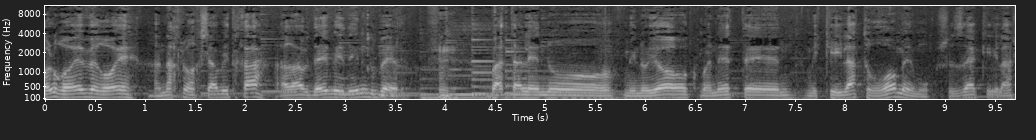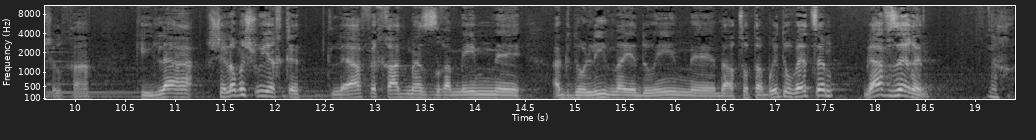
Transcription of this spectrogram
כל רואה ורואה, אנחנו עכשיו איתך, הרב דיוויד אינגבר. באת אלינו מניו יורק, מנהטן, מקהילת רוממו, שזה הקהילה שלך. קהילה שלא משויכת לאף אחד מהזרמים אה, הגדולים והידועים אה, בארצות הברית, ובעצם לאף זרם. נכון.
